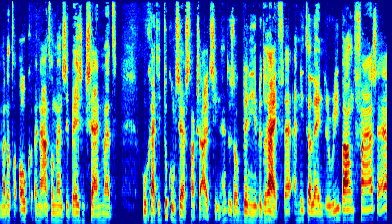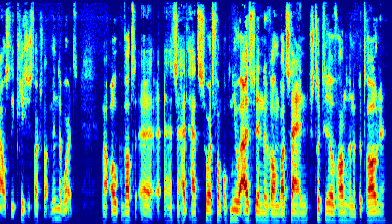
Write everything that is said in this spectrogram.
maar dat er ook een aantal mensen bezig zijn met hoe gaat die toekomst er straks uitzien. Hè? Dus ook binnen je bedrijf. Hè? En niet alleen de rebound fase, hè, als die crisis straks wat minder wordt. Maar ook wat, uh, het, het, het, soort van opnieuw uitvinden van wat zijn structureel veranderende patronen.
